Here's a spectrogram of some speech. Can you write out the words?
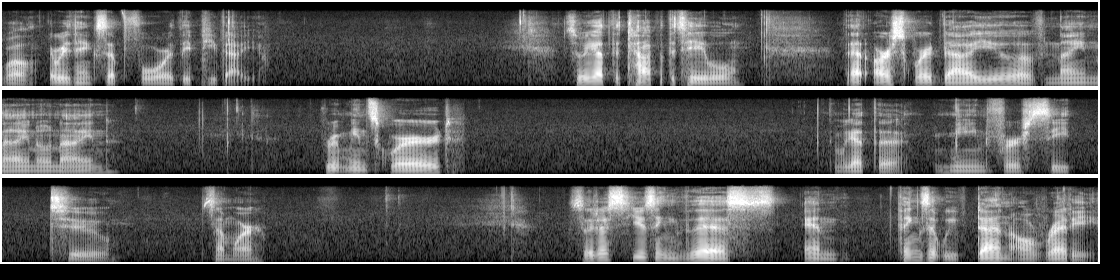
Well, everything except for the p-value. So we got the top of the table, that r squared value of 9909, root mean squared, and we got the mean for C2 somewhere. So just using this and things that we've done already,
